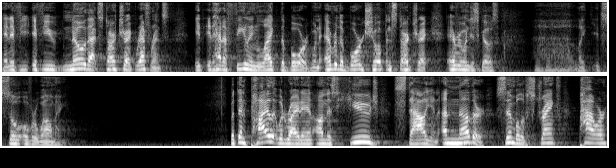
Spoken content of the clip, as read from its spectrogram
And if you, if you know that Star Trek reference, it, it had a feeling like the Borg. Whenever the Borg show up in Star Trek, everyone just goes, uh, like, it's so overwhelming. But then Pilate would ride in on this huge stallion, another symbol of strength, power,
